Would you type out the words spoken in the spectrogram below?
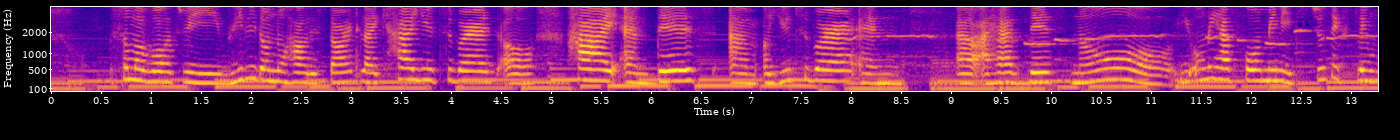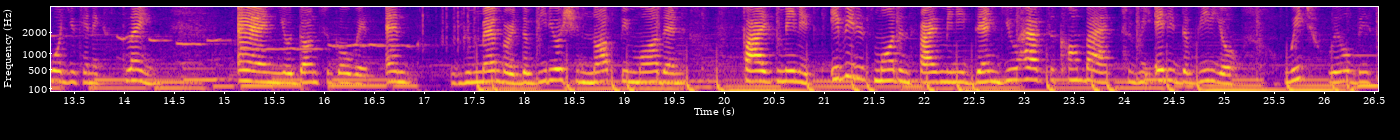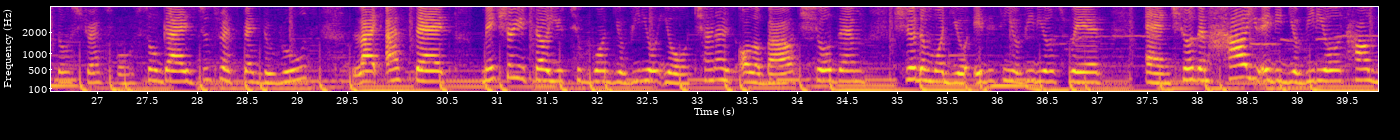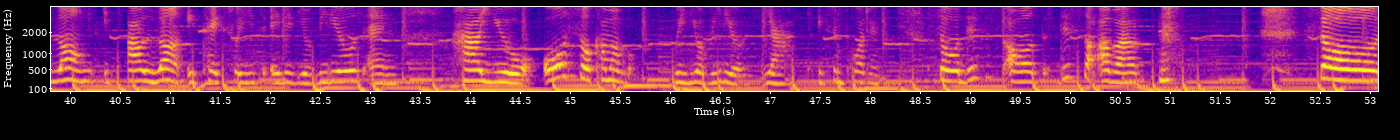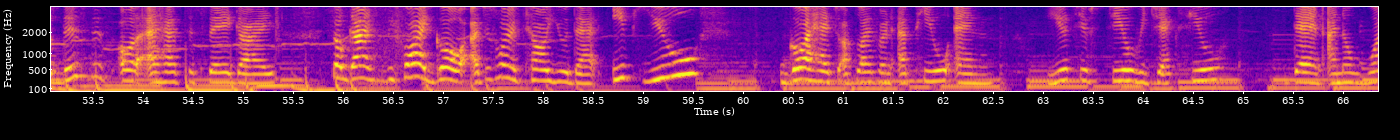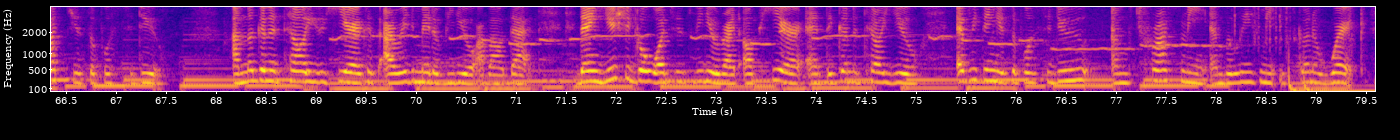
some of us we really don't know how to start. Like hi youtubers or hi i'm this i'm a youtuber and uh, i have this. No you only have four minutes. Just explain what you can explain and you're done to go with. And remember the video should not be more than five minutes. If it is more than five minutes then you have to come back to re-edit the video which will be so stressful. So guys just respect the rules. Like i said make sure you tell youtube what your video your channel is all about. Show them show them what you're editing your videos with and show them how you edit your videos how long it how long it takes for you to edit your videos and how you also come up with your videos. Yeah it's important. So this is all this is all about so this is all i have to say guys. So guys before i go i just want to tell you that if you go ahead to apply for an appeal and youtube still rejects you then i know what you're supposed to do i'm not gonna tell you here because i already made a video about that. Then you should go watch this video right up here and they're gonna tell you everything you're supposed to do and trust me and believe me it's gonna work.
